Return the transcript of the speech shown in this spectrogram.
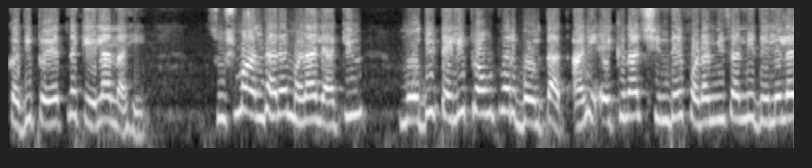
कधी प्रयत्न केला नाही. सुषमा अंधारे म्हणाल्या की मोदी टेलिप्रॉम्प्टवर बोलतात आणि एकनाथ शिंदे फडणवीसांनी दिलेल्या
